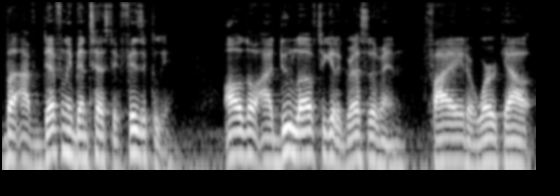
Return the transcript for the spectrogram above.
but I've definitely been tested physically. Although I do love to get aggressive and fight or work out,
